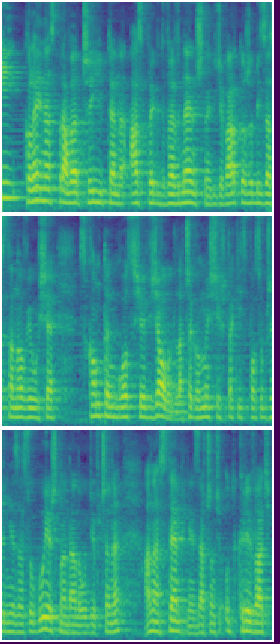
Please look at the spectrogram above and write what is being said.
I kolejna sprawa, czyli ten aspekt wewnętrzny, gdzie warto, żebyś zastanowił się, skąd ten głos się wziął, dlaczego myślisz w taki sposób, że nie zasługujesz na daną dziewczynę, a następnie zacząć odkrywać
